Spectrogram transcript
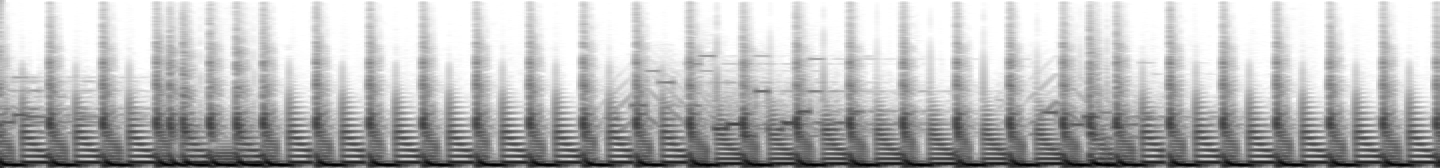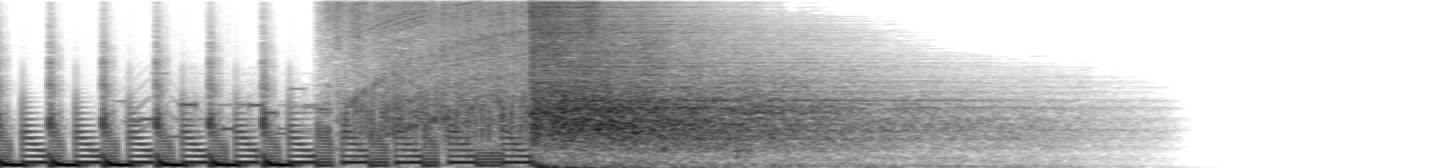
you.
